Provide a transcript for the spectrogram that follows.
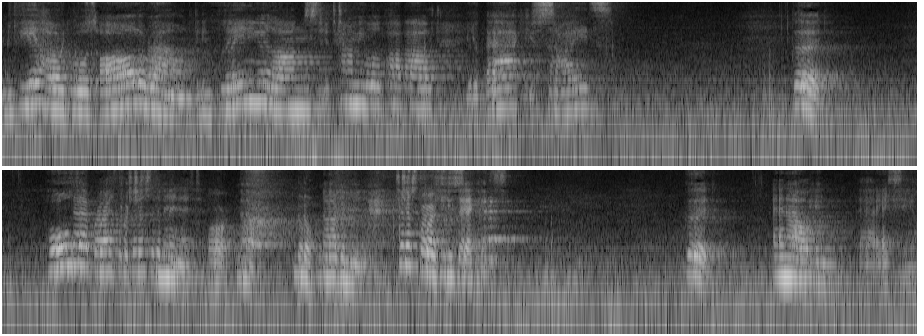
And feel how it goes all around, inflating your lungs, your tummy will pop out, your back, your sides. Good. Hold that breath for just a minute, or no, no, not a minute, just for a few seconds. Good. And now in, uh, exhale.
